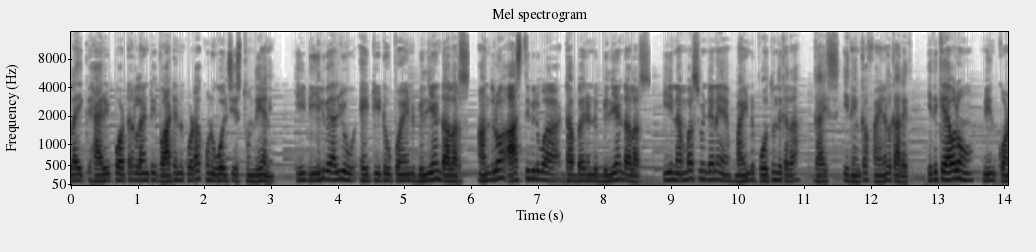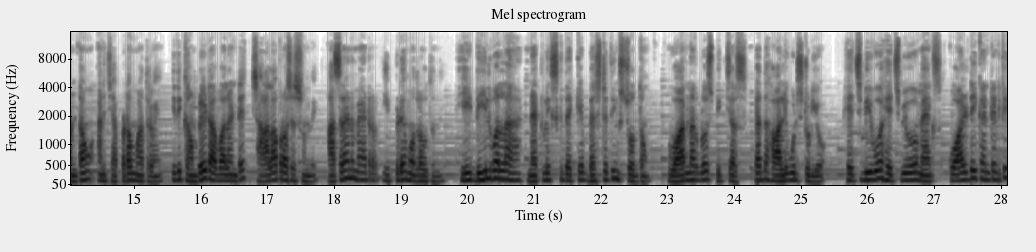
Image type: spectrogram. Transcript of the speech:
like Harry Potter లాంటి వాటిని కూడా కొనుగోలు చేస్తుంది అని. ఈ deal value eighty two point billion dollars. అందులో ఆస్తి విలువ డెబ్బై రెండు బిలియన్ డాలర్స్. ఈ నెంబర్స్ వింటేనే మైండ్ పోతుంది కదా. గైస్ ఇది ఇంకా ఫైనల్ కాలేదు. ఇది కేవలం మేము కొంటాం అని చెప్పడం మాత్రమే. ఇది కంప్లీట్ అవ్వాలంటే చాలా ప్రాసెస్ ఉంది. అసలైన మ్యాటర్ ఇప్పుడే మొదలవుతుంది. ఈ డీల్ వల్ల నెట్ఫ్లిక్స్కి దక్కే బెస్ట్ థింగ్స్ చూద్దాం. వార్నర్ బ్రోస్ పిక్చర్స్ పెద్ద Hollywood studio. HBO HBO Max quality కంటెంట్కి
